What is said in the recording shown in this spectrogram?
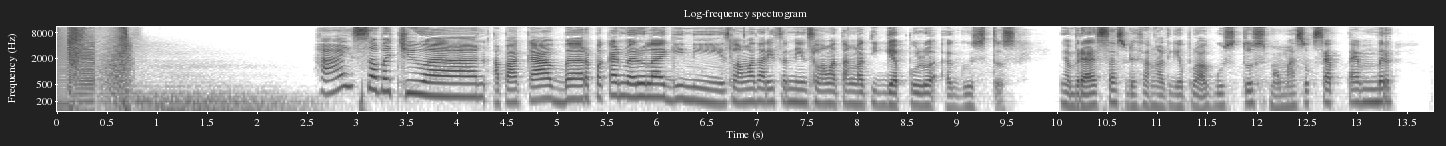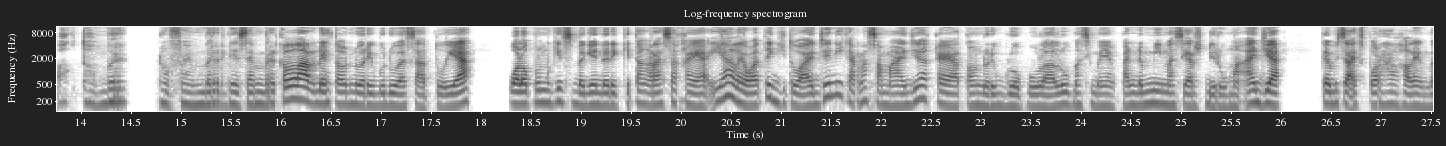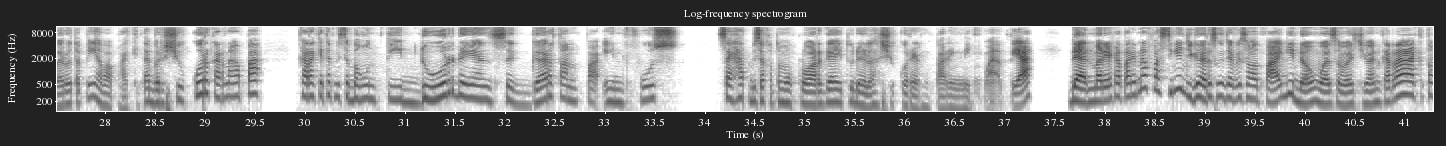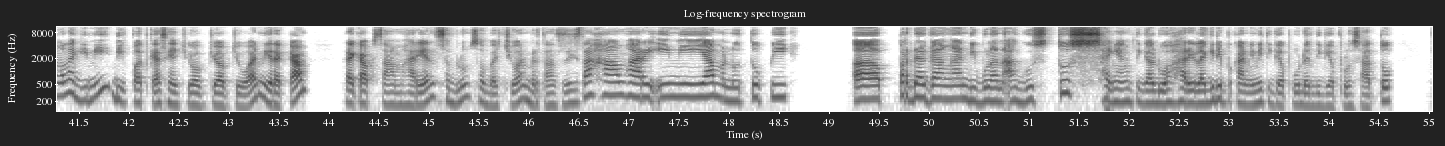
Hai Sobat Cuan, apa kabar? Pekan baru lagi nih, selamat hari Senin, selamat tanggal 30 Agustus. Nggak berasa sudah tanggal 30 Agustus, mau masuk September, Oktober, November, Desember, kelar deh tahun 2021 ya. Walaupun mungkin sebagian dari kita ngerasa kayak ya lewatnya gitu aja nih karena sama aja kayak tahun 2020 lalu masih banyak pandemi, masih harus di rumah aja. Gak bisa eksplor hal-hal yang baru tapi nggak apa-apa, kita bersyukur karena apa? Karena kita bisa bangun tidur dengan segar tanpa infus, sehat bisa ketemu keluarga itu adalah syukur yang paling nikmat ya. Dan Maria Katarina pastinya juga harus ngucapin selamat pagi dong buat Sobat Cuan karena ketemu lagi nih di podcastnya Cuap Cuap Cuan direkam rekap saham harian sebelum Sobat Cuan bertransaksi saham hari ini ya menutupi uh, perdagangan di bulan Agustus yang tinggal dua hari lagi di pekan ini 30 dan 31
